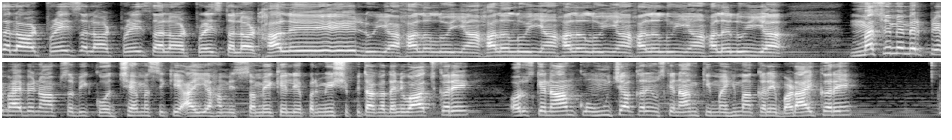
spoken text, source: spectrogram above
the Lord, praise the Lord, praise the Lord, praise the Lord. Hallelujah, hallelujah, hallelujah, hallelujah, hallelujah, hallelujah. मसीह में मेरे प्रिय भाई बहनों आप सभी को जय मसीह के आइए हम इस समय के लिए परमेश्वर पिता का धन्यवाद करें और उसके नाम को ऊँचा करें उसके नाम की महिमा करें बड़ाई करें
